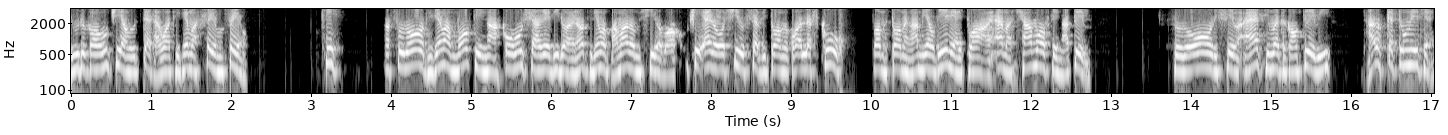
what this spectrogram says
လူတကောင်ဖြစ်အောင်တက်တာကဒီထဲမှာစက်ရုံစက်ရုံ။ Okay အဆိုတော့ဒီထဲမှာ mock တွေကအကုန်လုံးရှာခဲ့ပြီးတော့နော်ဒီထဲမှာဘာမှတော့မရှိတော့ပါဘူး။ Okay အဲ့တော့ရှေ့ကိုဆက်ပြီးတော့မယ်ကွာ let's go တော့မယ်တော့မယ်ငါမြောက်သေးတယ်တွားအဲ့မှာချမ်းမော့ဖ်တွေငါတွေ့ဆိုတော့ဒီရှေ့မှာအဲ့ဒီမှာတကောင်တွေ့ပြီဒါတော့ကတ်တုံးလေးထင်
